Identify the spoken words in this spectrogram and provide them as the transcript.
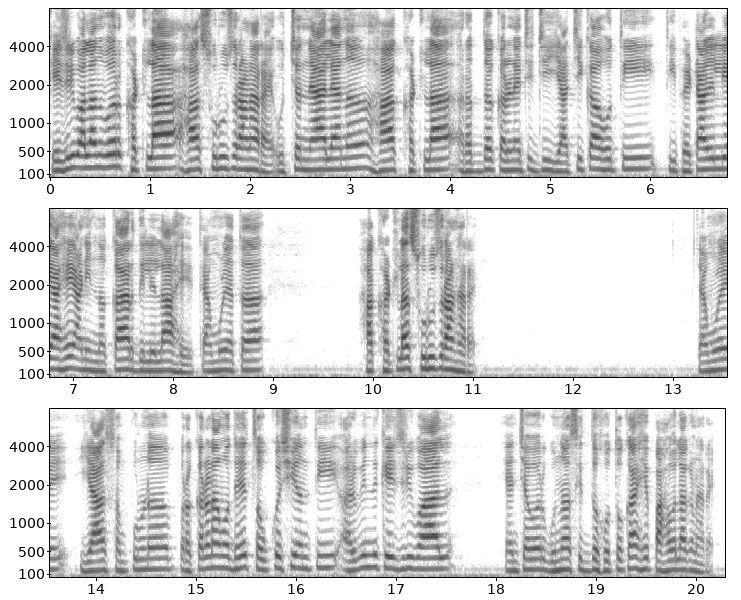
केजरीवालांवर खटला हा सुरूच राहणार आहे. उच्च न्यायालयानं हा खटला रद्द करण्याची जी याचिका होती ती फेटाळलेली आहे आणि नकार दिलेला आहे. त्यामुळे आता हा खटला सुरूच राहणार आहे. त्यामुळे या संपूर्ण प्रकरणामध्ये चौकशी अंती अरविंद केजरीवाल यांच्यावर गुन्हा सिद्ध होतो का हे पाहावं लागणार आहे.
